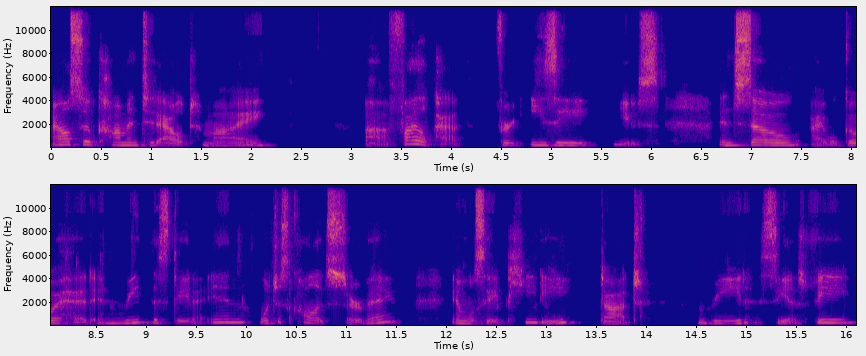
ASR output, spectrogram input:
I also commented out my uh, file path for easy use. And so I will go ahead and read this data in. We'll just call it survey and we'll say pd dot read CSV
